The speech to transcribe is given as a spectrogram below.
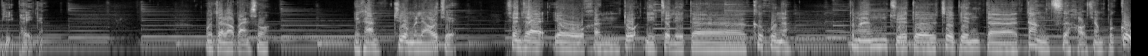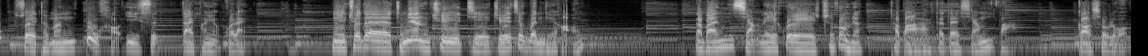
匹配的。我的老板说：“你看，据我们了解，现在有很多你这里的客户呢。”他们觉得这边的档次好像不够，所以他们不好意思带朋友过来。你觉得怎么样去解决这个问题好？老板想了一会之后呢，他把他的想法告诉了我。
